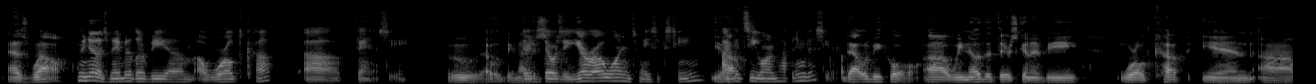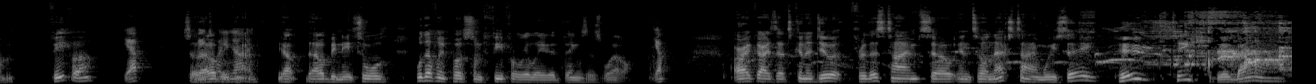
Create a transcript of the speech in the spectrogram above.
as well. Who knows? Maybe there'll be um, a World Cup uh, fantasy. Ooh, that would be nice. there was a Euro one in 2016. I Yeah. could see one happening this year. That would be cool. Uh, we know that there's going to be World Cup in um, FIFA. Yep. So May that'll be 29. neat. Yep, that'll be neat. So we'll we'll definitely post some FIFA related things as well. Yep. All right, guys, that's going to do it for this time. So until next time, we say peace, peace, goodbye.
